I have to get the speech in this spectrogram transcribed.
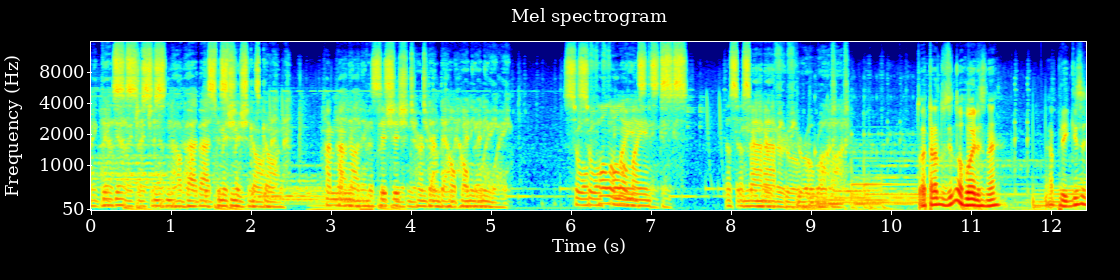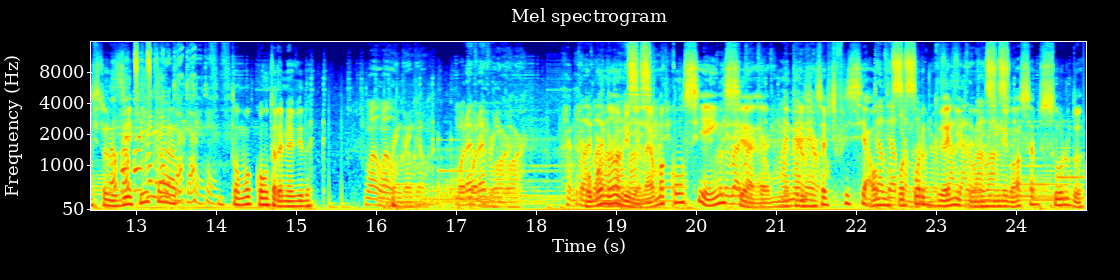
I guess I just know how bad this mission's gone. I'm not, in a position to turn down help anyway. So I'll follow my instincts. Doesn't matter if you're a robot. Tô traduzindo horrores, né? A preguiça de traduzir aqui tá, tomou conta da minha vida. Well, Ringo, whatever, you are, Glad Robô não, amigo. Ela é uma consciência, uma inteligência artificial, um corpo orgânico, um negócio absurdo.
